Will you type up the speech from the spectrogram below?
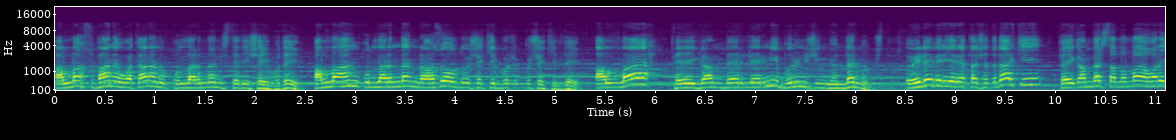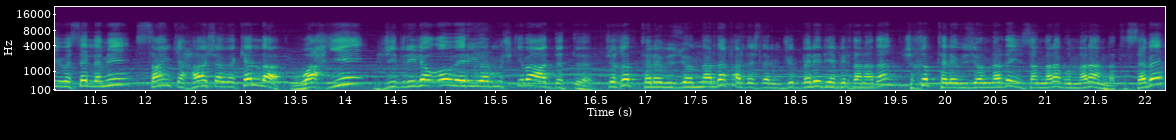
Allah subhanehu ve teala'nın kullarından istediği şey bu değil. Allah'ın kullarından razı olduğu şekil bu, bu şekil değil. Allah peygamberlerini bunun için göndermemiştir. Öyle bir yere taşıdılar ki Peygamber sallallahu aleyhi ve sellemi sanki haşa ve kella vahyi Cibril'e o veriyormuş gibi addettiler. Çıkıp televizyonlarda kardeşlerim Cübbeli diye bir tane adam çıkıp televizyonlarda insanlara bunları anlattı. Sebep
